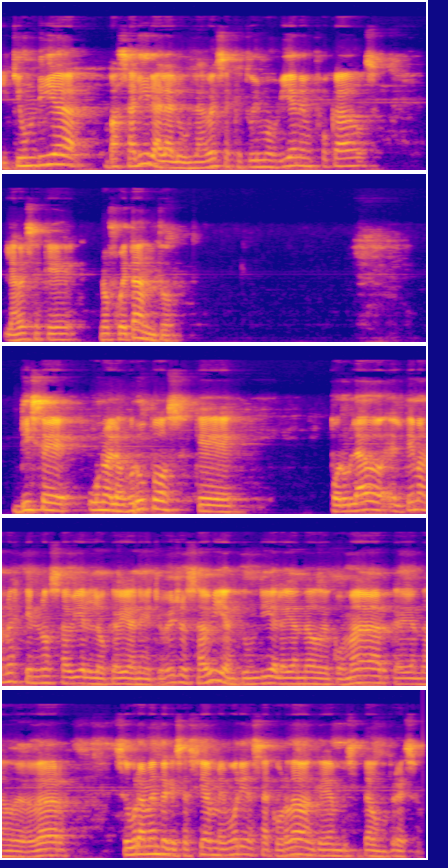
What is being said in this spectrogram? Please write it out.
y que un día va a salir a la luz las veces que estuvimos bien enfocados las veces que no fue tanto. Dice uno de los grupos que, por un lado, el tema no es que no sabían lo que habían hecho, ellos sabían que un día le habían dado de comer, que habían dado de beber, Seguramente que se hacían memoria, se acordaban que habían visitado un preso,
